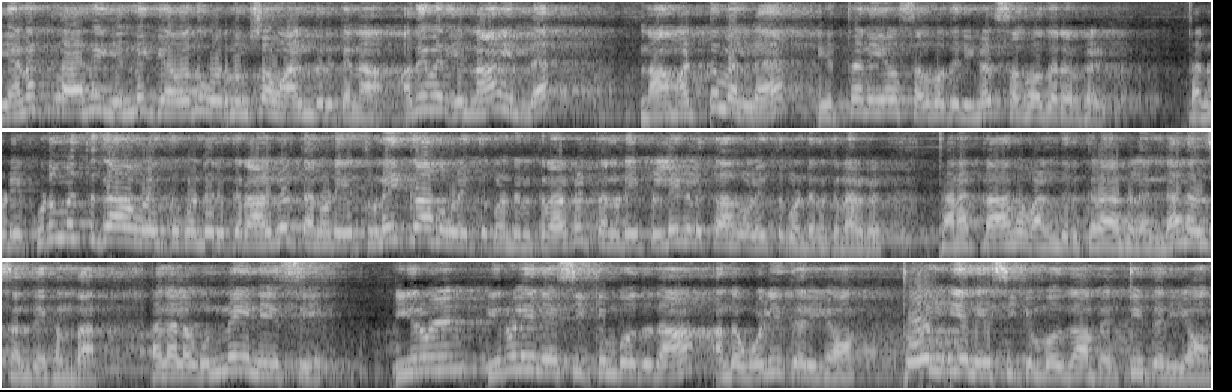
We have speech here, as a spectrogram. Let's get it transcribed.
எனக்காக என்னைக்காவது ஒரு நிமிஷம் வாழ்ந்திருக்கேனா? அதே மாதிரி நான் இல்லை. நான் மட்டுமல்ல எத்தனையோ சகோதரிகள் சகோதரர்கள். தன்னுடைய குடும்பத்துக்காக உழைத்து கொண்டிருக்கிறார்கள் தன்னுடைய துணைக்காக உழைத்து கொண்டிருக்கிறார்கள் தன்னுடைய பிள்ளைகளுக்காக உழைத்து கொண்டிருக்கிறார்கள். தனக்காக வாழ்ந்திருக்கிறார்கள் என்றால் அது சந்தேகம்தான். அதனால் உண்மை நேசி இருள் இருளை நேசிக்கும் போது தான் அந்த ஒளி தெரியும் தோல்வியை நேசிக்கும் போது தான் வெற்றி தெரியும்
